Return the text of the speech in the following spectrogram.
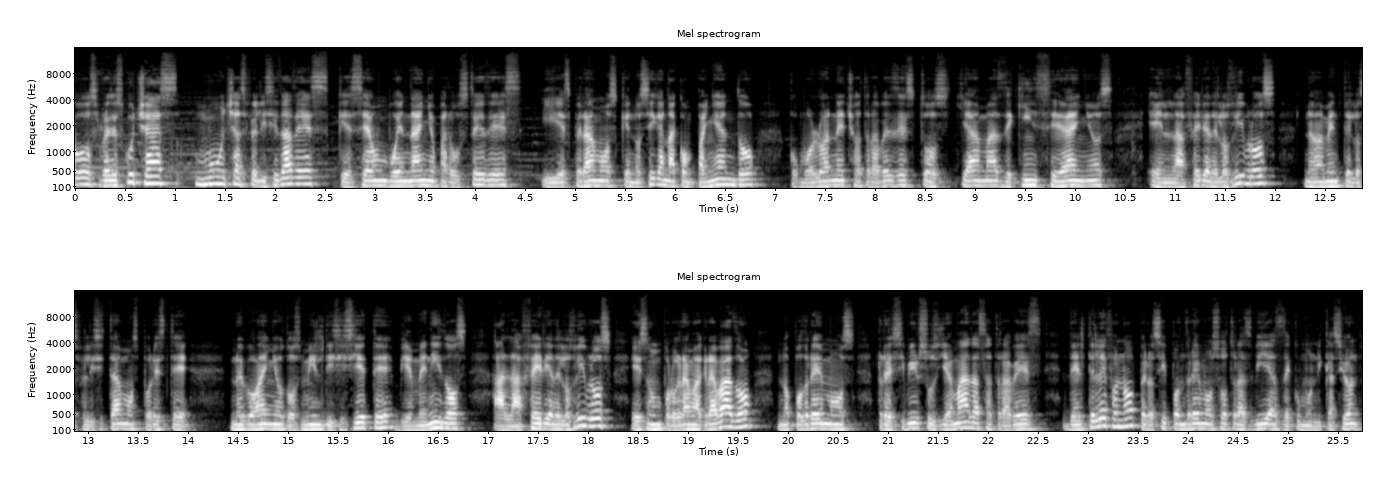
Amigos, Radio Escuchas, muchas felicidades, que sea un buen año para ustedes y esperamos que nos sigan acompañando como lo han hecho a través de estos ya más de 15 años en la Feria de los Libros. Nuevamente los felicitamos por este nuevo año 2017. Bienvenidos a la Feria de los Libros. Es un programa grabado. No podremos recibir sus llamadas a través del teléfono, pero sí pondremos otras vías de comunicación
